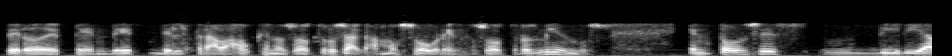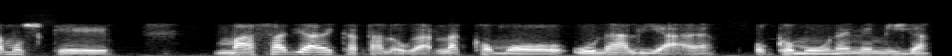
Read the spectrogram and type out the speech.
pero depende del trabajo que nosotros hagamos sobre nosotros mismos. Entonces, diríamos que más allá de catalogarla como una aliada o como una enemiga,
